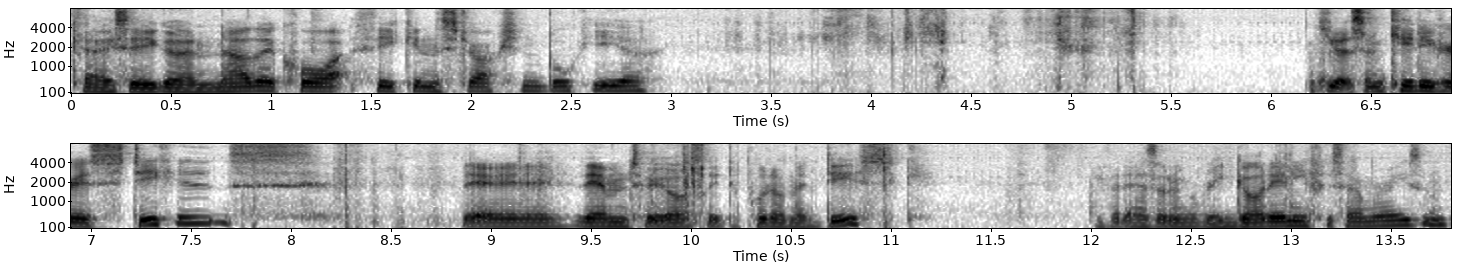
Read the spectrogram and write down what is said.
Okay, so you got another quite thick instruction book here. You got some Kid Icarus stickers. They're them two obviously to put on the disc if it hasn't already got any for some reason.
